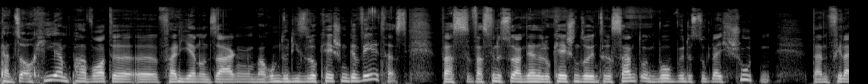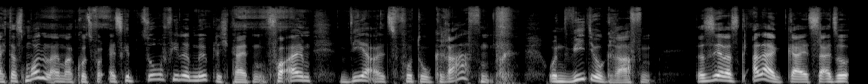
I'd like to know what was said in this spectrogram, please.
kannst du auch hier ein paar Worte äh, verlieren und sagen, warum du diese Location gewählt hast. Was, was findest du an der Location so interessant und wo würdest du gleich shooten? Dann vielleicht das Model einmal kurz vor. Es gibt so viele Möglichkeiten. Vor allem wir als Fotografen und Videografen. Das ist ja das Allergeilste. Also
